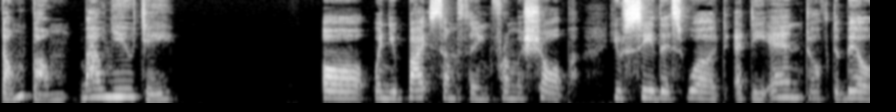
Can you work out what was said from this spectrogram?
Tổng cộng bao nhiêu chị? Or when you buy something from a shop, you see this word at the end of the bill.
